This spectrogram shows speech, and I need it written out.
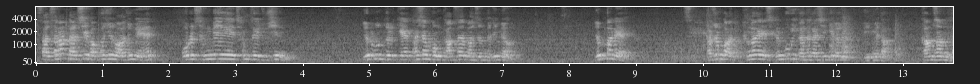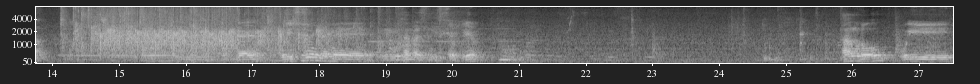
쌀쌀한 날씨에 바쁘신 와중에 오늘 성명에 참석해 주신 여러분들께 다시 한번 감사의 말씀 드리며 연말에 가정과 평화의 행복이 가득하시기를 빕니다. 감사합니다. 네, 우리 추정위원회 인사 말씀 있으셨고요. 다음으로 우리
